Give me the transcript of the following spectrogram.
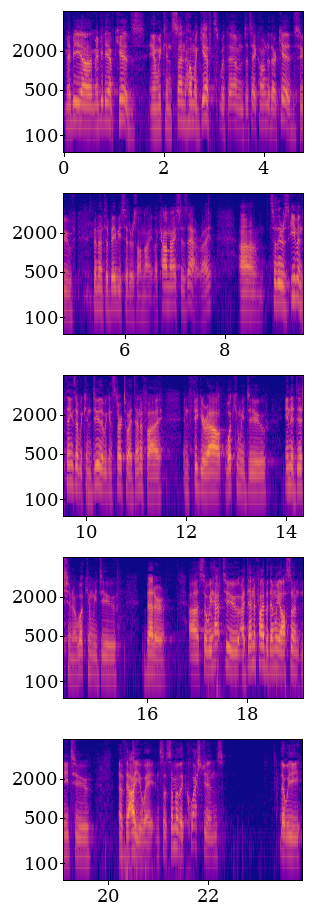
Maybe, uh, maybe they have kids, and we can send home a gift with them to take home to their kids who've been into babysitters all night. Like, how nice is that, right? Um, so there's even things that we can do that we can start to identify and figure out what can we do in addition or what can we do better. Uh, so we have to identify, but then we also need to evaluate. And so some of the questions that we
